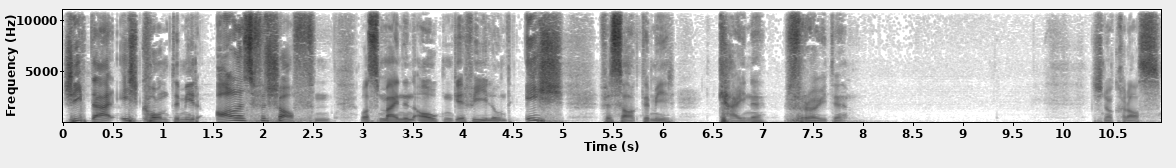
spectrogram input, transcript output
schreibt er, ich konnte mir alles verschaffen, was meinen Augen gefiel, und ich versagte mir keine Freude. Das ist noch krass.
